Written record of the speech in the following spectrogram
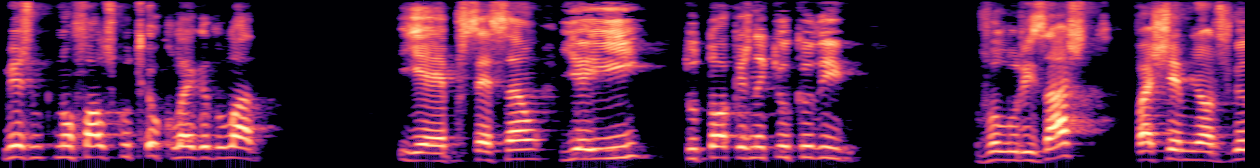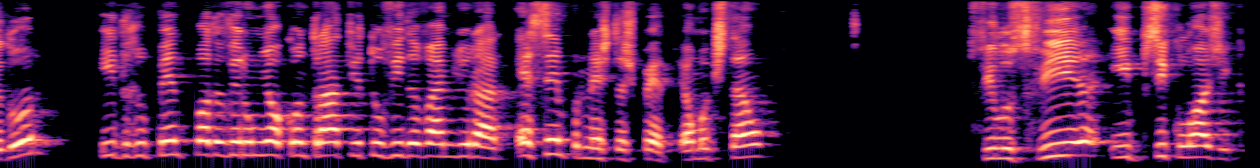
mesmo que não fales com o teu colega do lado. E é a percepção, e aí tu tocas naquilo que eu digo. Valorizaste, vais ser melhor jogador e de repente pode haver um melhor contrato e a tua vida vai melhorar. É sempre neste aspecto. É uma questão de filosofia e psicológica.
